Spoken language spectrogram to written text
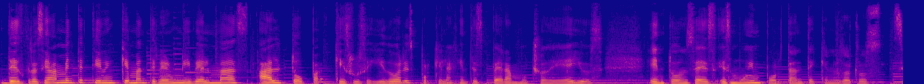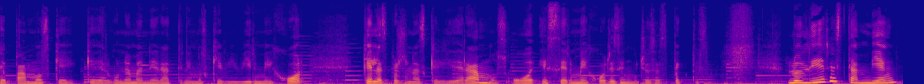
desgraciadamente tienen que mantener un nivel más alto que sus seguidores porque la gente espera mucho de ellos. Entonces es muy importante que nosotros sepamos que, de alguna manera tenemos que vivir mejor que las personas que lideramos o ser mejores en muchos aspectos. Los líderes también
